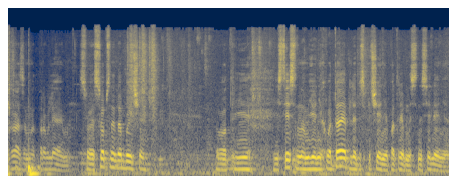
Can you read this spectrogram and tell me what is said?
газа мы отправляем своей собственной добычей. Вот, и, естественно, нам ее не хватает для обеспечения потребностей населения.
